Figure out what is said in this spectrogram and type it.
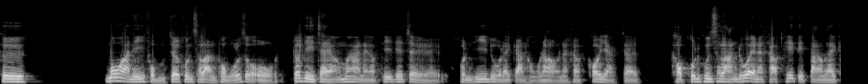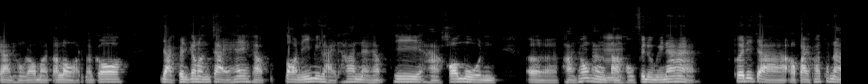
คือเมื่อวานนี้ผมเจอคุณสลันผมรู้สึกว่าโอ้ก็ดีใจมากๆนะครับ ที่ได้เจอคนที่ดูรายการของเรานะครับ ก็อยากจะขอบคุณคุณสลันด้วยนะครับ ที่ติดตามรายการของเรามาตลอด แล้วก็อยากเป็นกำลังใจให้ครับ ตอนนี้มีหลายท่านนะครับ ที่หาข้อมูลเอ่อผ่านช่องทางต่างๆของฟิโนเมนาเพื่อที่จะเอาไปพัฒนา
